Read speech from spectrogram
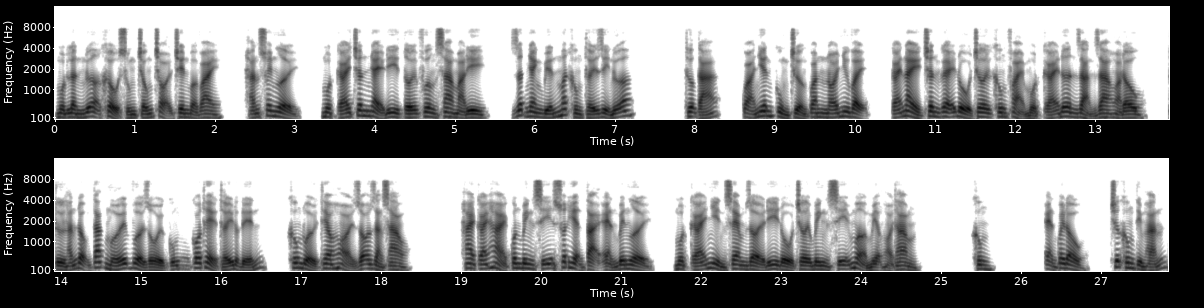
một lần nữa khẩu súng chống chọi trên bờ vai, hắn xoay người, một cái chân nhảy đi tới phương xa mà đi, rất nhanh biến mất không thấy gì nữa. Thượng tá, quả nhiên cùng trưởng quan nói như vậy, cái này chân gãy đồ chơi không phải một cái đơn giản ra hòa đâu, từ hắn động tác mới vừa rồi cũng có thể thấy được đến, không đuổi theo hỏi rõ ràng sao. Hai cái hải quân binh sĩ xuất hiện tại ẻn bên người, một cái nhìn xem rời đi đồ chơi binh sĩ mở miệng hỏi thăm. Không. ẻn quay đầu, trước không tìm hắn,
